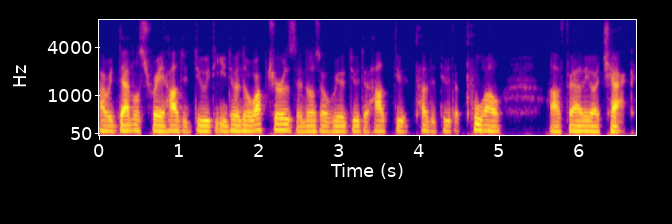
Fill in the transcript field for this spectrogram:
I will demonstrate how to do the internal ruptures and also we'll do the how to how to do the pull out uh, failure check.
